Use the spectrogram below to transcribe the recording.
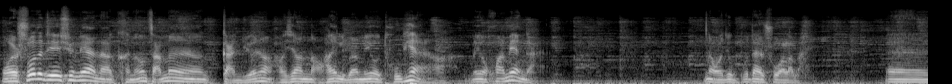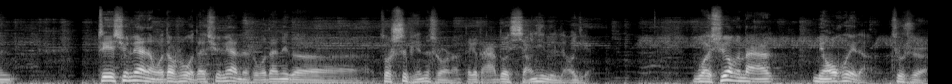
我说的这些训练呢，可能咱们感觉上好像脑海里边没有图片啊，没有画面感，那我就不再说了吧。嗯，这些训练呢，我到时候我在训练的时候，我在那个做视频的时候呢，再给大家做详细的了解。我需要跟大家描绘的就是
